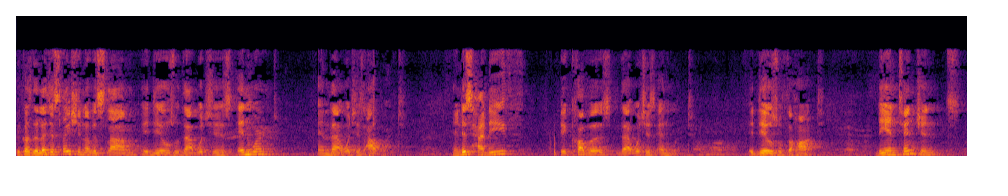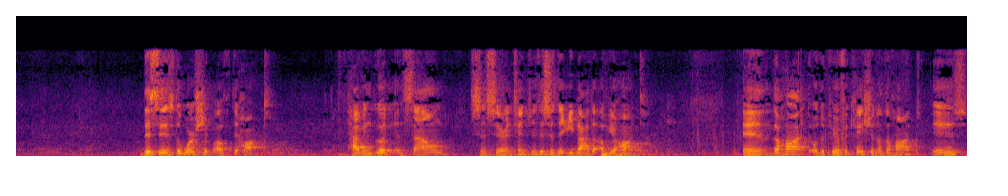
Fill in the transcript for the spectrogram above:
Because the legislation of Islam, it deals with that which is inward and that which is outward. In this hadith, it covers that which is inward. It deals with the heart. The intentions, this is the worship of the heart. Having good and sound, sincere intentions, this is the ibadah of your heart. And the heart or the purification of the heart is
